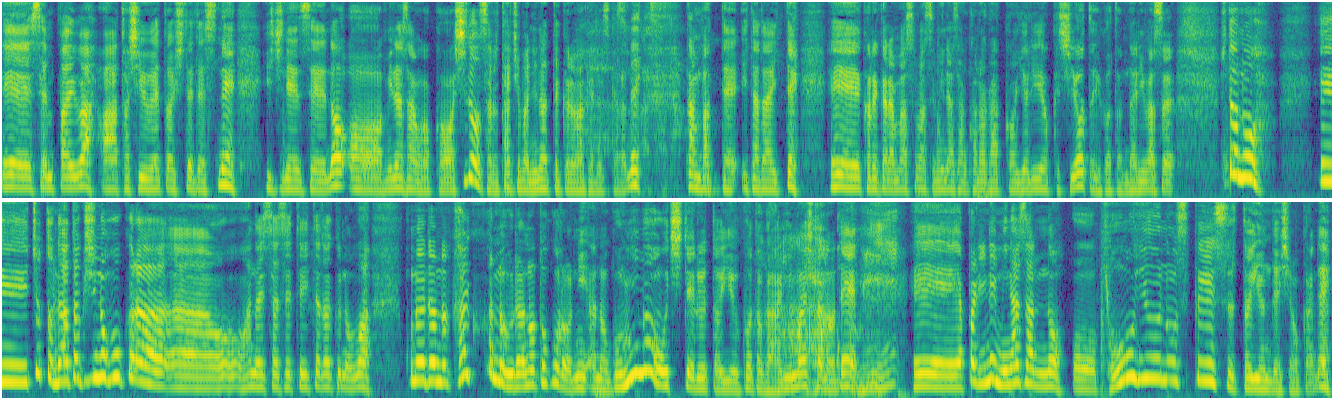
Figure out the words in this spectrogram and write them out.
えー先輩はあ年上としてですね1年生のお皆さんをこう指導する立場になってくるわけですからね頑張っていただいて、えーこれからますます皆さんこの学校をより良くしようということになります。下のえーちょっとね私の方からお話しさせていただくのはこの間の体育館の裏のところにあのゴミが落ちてるということがありましたのでえーやっぱりね皆さんのお共有のスペースというんでしょうかね。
